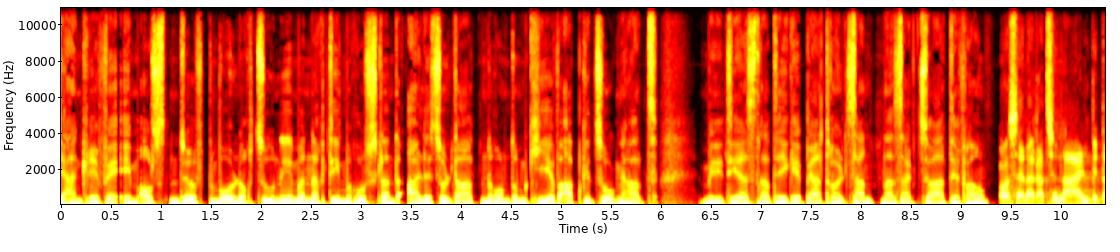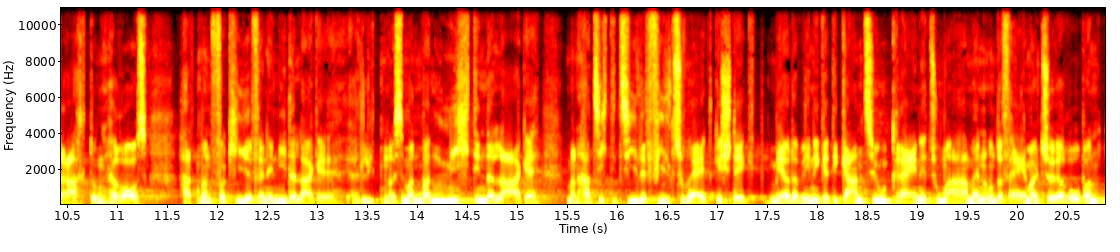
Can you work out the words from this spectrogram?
Die Angriffe im Osten dürften wohl noch zunehmen, nachdem Russland alle Soldaten rund um Kiew abgezogen hat. Militärstratege Berthold Sandner sagt zur ATV. Aus einer rationalen Betrachtung heraus hat man vor Kiew eine Niederlage erlitten. Also man war nicht in der Lage, man hat sich die Ziele viel zu weit gesteckt, mehr oder weniger die ganze Ukraine zu umarmen und auf einmal zu erobern,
